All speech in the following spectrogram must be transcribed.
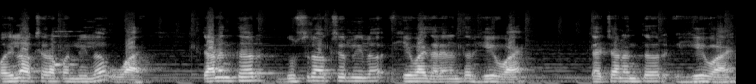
पहिलं अक्षर आपण लिहिलं वाय त्यानंतर दुसरं अक्षर लिहिलं हे वाय झाल्यानंतर हे वाय त्याच्यानंतर हे वाय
